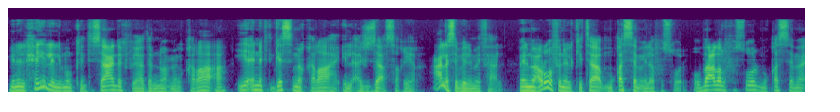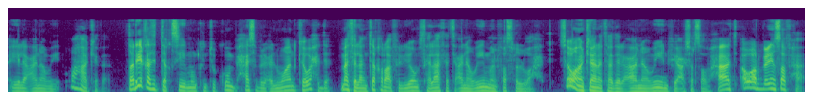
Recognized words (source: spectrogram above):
من الحيل اللي ممكن تساعدك في هذا النوع من القراءة هي أنك تقسم القراءة إلى أجزاء صغيرة. على سبيل المثال من المعروف أن الكتاب مقسم إلى فصول وبعض الفصول مقسمة إلى عناوين وهكذا. طريقة التقسيم ممكن تكون بحسب العنوان كوحدة. مثلا تقرأ في اليوم ثلاثة عناوين من الفصل الواحد سواء كانت هذه العناوين في عشر صفحات أو أربعين صفحة.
